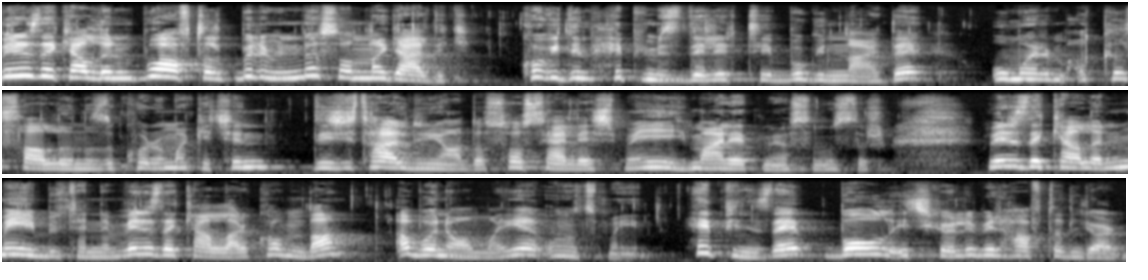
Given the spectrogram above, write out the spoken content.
Veri zekaların bu haftalık bölümünde sonuna geldik. Covid'in hepimizi delirttiği bu günlerde Umarım akıl sağlığınızı korumak için dijital dünyada sosyalleşmeyi ihmal etmiyorsunuzdur. Veri Zekaların mail bülteni verizekalılar.com'dan abone olmayı unutmayın. Hepinize bol içgörülü bir hafta diliyorum.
